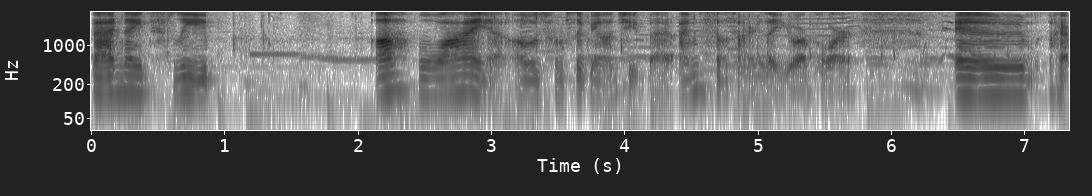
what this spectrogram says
bad night's sleep. Ah, uh, why? Oh, it was from sleeping on cheap bed. I'm so sorry that you are poor. Um, okay.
